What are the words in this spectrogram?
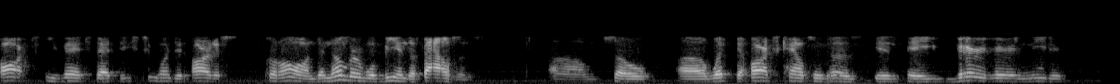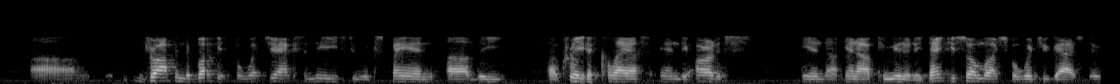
arts events that these 200 artists put on, the number will be in the thousands. Um, so, uh, what the Arts Council does is a very, very needed uh, drop in the bucket for what Jackson needs to expand uh, the uh, creative class and the artists in uh, in our community. Thank you so much for what you guys do.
